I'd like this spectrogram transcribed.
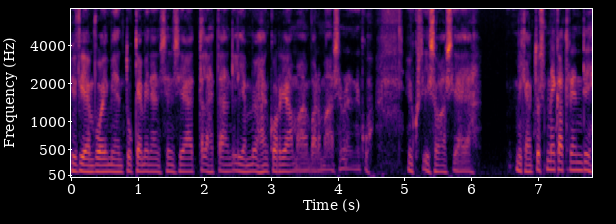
hyvien voimien tukeminen sen sijaan, että lähdetään liian myöhään korjaamaan varmaan semmoinen niin kuin yksi iso asia. Ja mikä on tuossa megatrendi,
